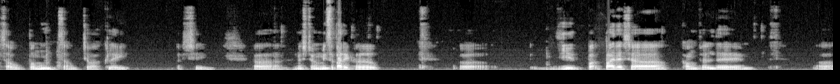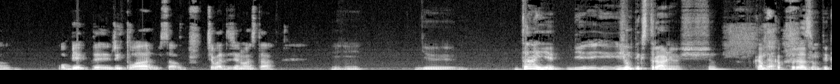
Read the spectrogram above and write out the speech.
sau pământ sau ceva clay. Și uh, nu știu, mi se pare că uh, e, pare așa ca un fel de uh, obiect de ritual sau ceva de genul ăsta. Mm-hmm. E... Da, e, e, e un pic straniu și cap, da. capturează un pic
